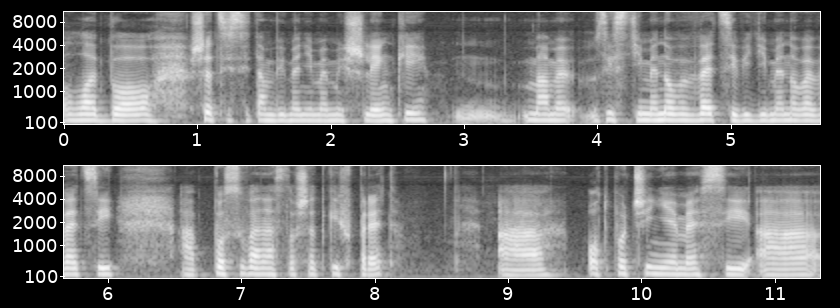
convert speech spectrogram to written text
lebo všetci si tam vymeníme myšlienky, máme, zistíme nové veci, vidíme nové veci a posúva nás to všetky vpred a odpočinieme si a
